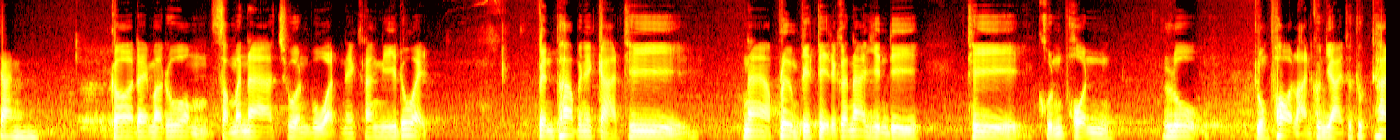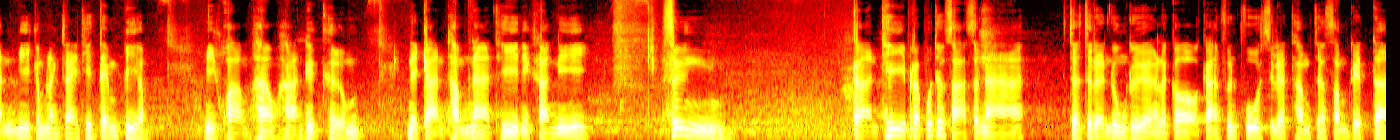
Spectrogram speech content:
จรรย์ ก็ได้มาร่วมสัมมนาชวนบวชในครั้งนี้ด้วย เป็นภาพบรรยากาศที่น่าปลื้มปิติและก็น่ายินดีที่ขุนพลลูกหลวงพ่อหลานคุณยายทุกๆ ท่าน มีกำลังใจที่เต็มเปี่ยม มีความห้าวหาญฮึกเหิมในการทำหน้าที่ในครั้งนี้ ซึ่งการที่พระพุทธศาสนาจะเจริญรุ่งเรือง แล้วก็การฟื้นฟูศีลธรรมจะสำเร็จได้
